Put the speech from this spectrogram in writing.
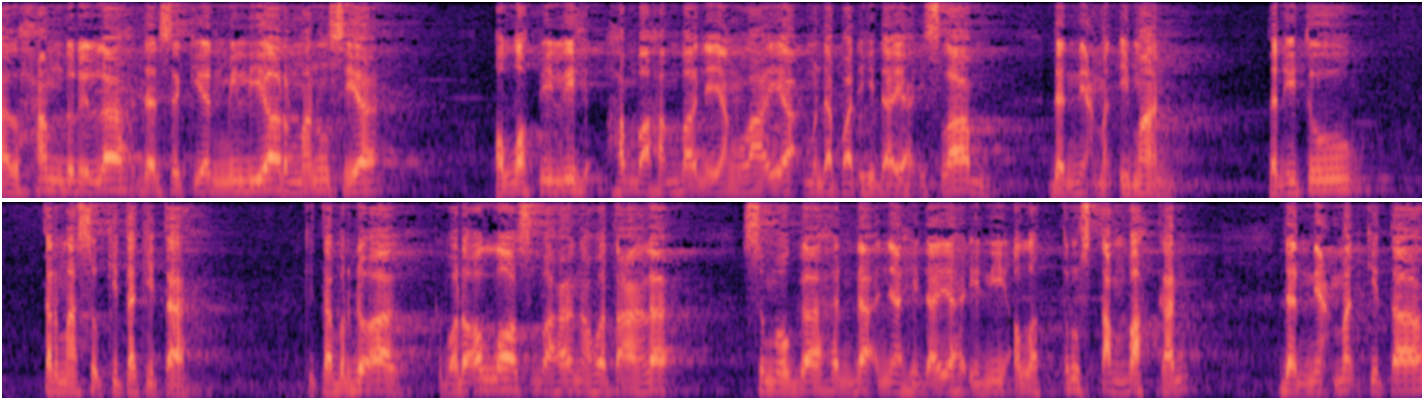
Alhamdulillah dari sekian miliar manusia Allah pilih hamba-hambanya yang layak mendapat hidayah Islam dan nikmat iman. Dan itu termasuk kita-kita. Kita berdoa kepada Allah Subhanahu wa taala semoga hendaknya hidayah ini Allah terus tambahkan dan nikmat kita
